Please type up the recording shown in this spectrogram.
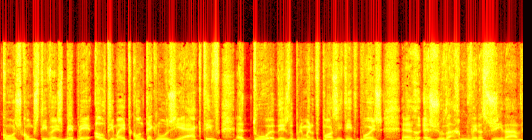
com os combustíveis BP Ultimate com tecnologia Active, atua desde o primeiro depósito e depois eh, ajuda a remover a sujidade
